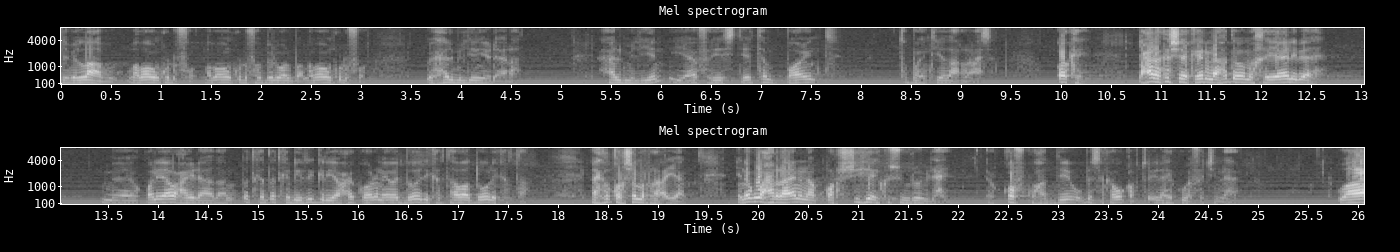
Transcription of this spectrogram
Libilaabu laba un ku dhufo laba un ku dhufo bil walba laba un ku dhufo. Waa hal milyan iyo dheeraad. Hal milyan iyo afar iyo sideetan point to pointyada raacsan. Okay waxaana ka sheekeynaynaa haddaba ma khayaali ba qolyaa waxay yidhaahdaan dadka dadka dhiirigeliya waxay ku odhanaya waad boodi kartaa waad duuli kartaa. Laakiin qorshe ma raaciyaan. Inagu waxaan raacinaynaa qorshihii ay ku suuroobi lahayd. Qofku haddii uu bisanka u qabto ilaahay ku waafajin lahaa. Waa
